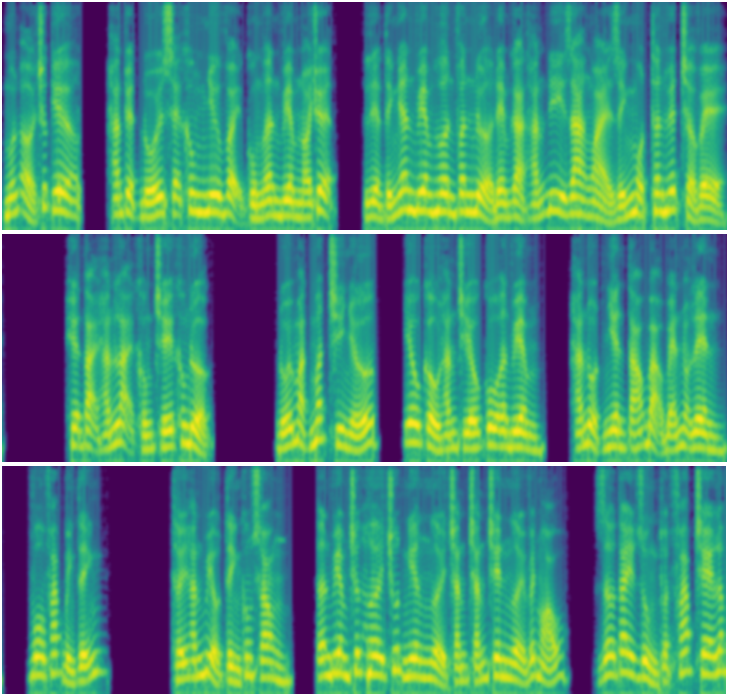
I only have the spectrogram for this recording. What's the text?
Muốn ở trước kia, hắn tuyệt đối sẽ không như vậy cùng ân viêm nói chuyện, liền tính ân viêm hơn phân nửa đêm gạt hắn đi ra ngoài dính một thân huyết trở về. Hiện tại hắn lại khống chế không được. Đối mặt mất chi nhớ, yêu cầu hắn chiếu cô ân viêm, hắn đột nhiên táo bạo bén nhọn lên, vô pháp bình tĩnh. Thấy hắn biểu tình không xong, ân viêm trước hơi chút nghiêng người chắn chắn trên người vết máu, giơ tay dùng thuật pháp che lấp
